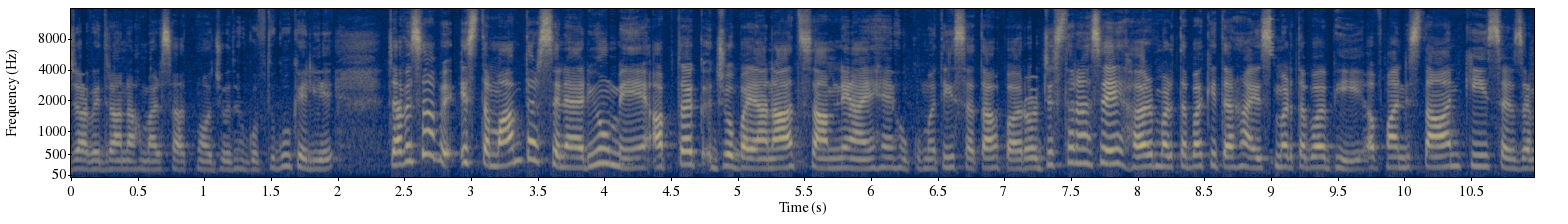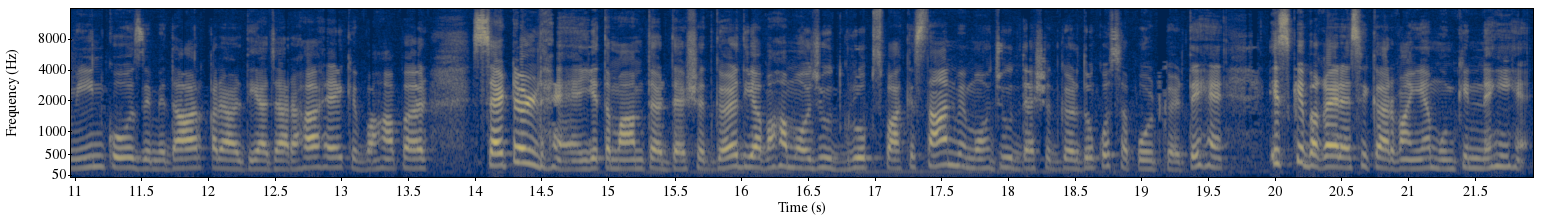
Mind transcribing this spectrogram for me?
جاوید رانا ہمارے ساتھ موجود ہیں گفتگو کے لیے۔ جاوید صاحب، اس تمام تر سینیریوں میں اب تک جو بیانات سامنے آئے ہیں حکومتی سطح پر، اور جس طرح سے ہر مرتبہ کی طرح اس مرتبہ بھی افغانستان کی سرزمین کو ذمہ دار قرار دیا جا رہا ہے کہ وہاں پر سیٹلڈ ہیں یہ تمام تر دہشت گرد، یا وہاں موجود گروپس پاکستان میں موجود دہشت گردوں کو سپورٹ کرتے ہیں۔ اس کے بغیر ایسی کاروائیاں ممکن نہیں ہیں۔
